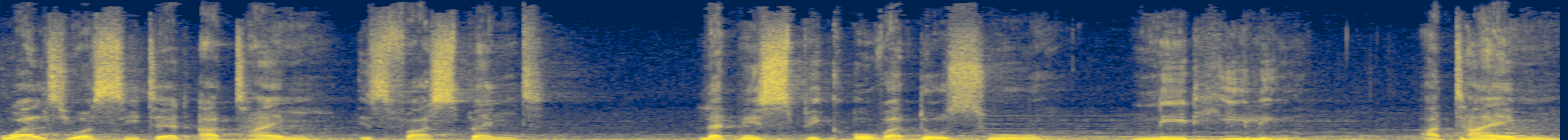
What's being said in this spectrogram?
whilst you are seated. Our time is fast spent. Let me speak over those who need healing. Our time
